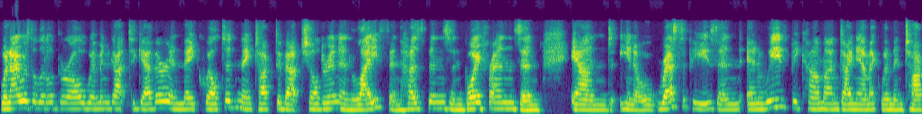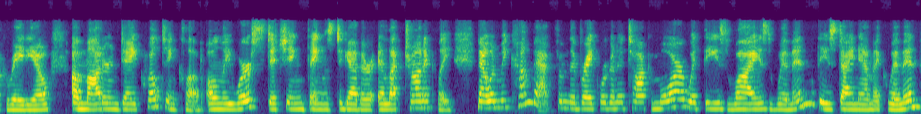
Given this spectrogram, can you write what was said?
when I was a little girl, women got together and they they quilted and they talked about children and life and husbands and boyfriends and and you know recipes and and we've become on Dynamic Women Talk Radio a modern day quilting club. Only we're stitching things together electronically. Now, when we come back from the break, we're going to talk more with these wise women, these dynamic women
